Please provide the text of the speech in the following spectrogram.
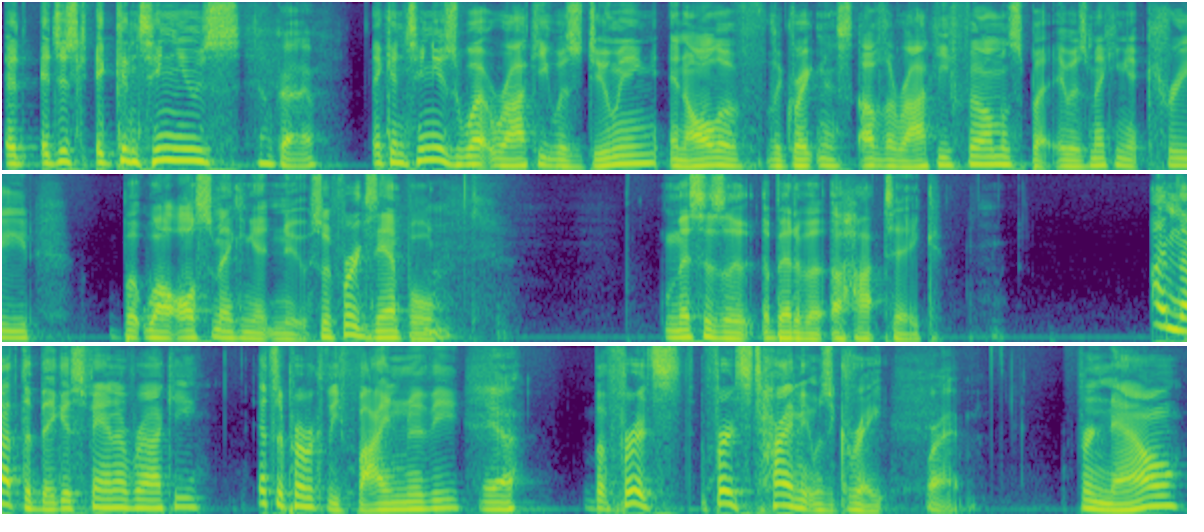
It, it just it continues Okay. It continues what Rocky was doing in all of the greatness of the Rocky films, but it was making it Creed, but while also making it new. So, for example, and this is a, a bit of a, a hot take. I'm not the biggest fan of Rocky. It's a perfectly fine movie, Yeah. but for its for its time, it was great. Right. For now,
